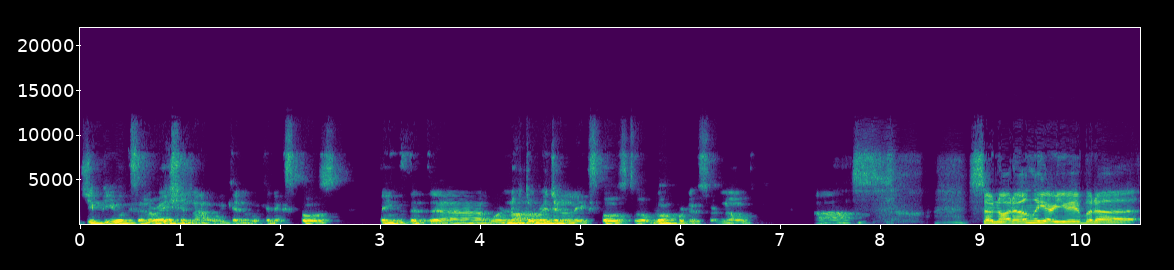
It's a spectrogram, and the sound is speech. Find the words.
GPU acceleration now. We can we can expose things that uh, were not originally exposed to a block producer node. Um, so not only are you able to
